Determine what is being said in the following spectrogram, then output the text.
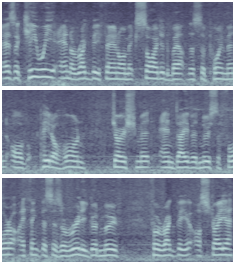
As a Kiwi and a rugby fan I'm excited about this appointment of Peter Horn, Joe Schmidt and David Nucifora. I think this is a really good move for Rugby Australia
